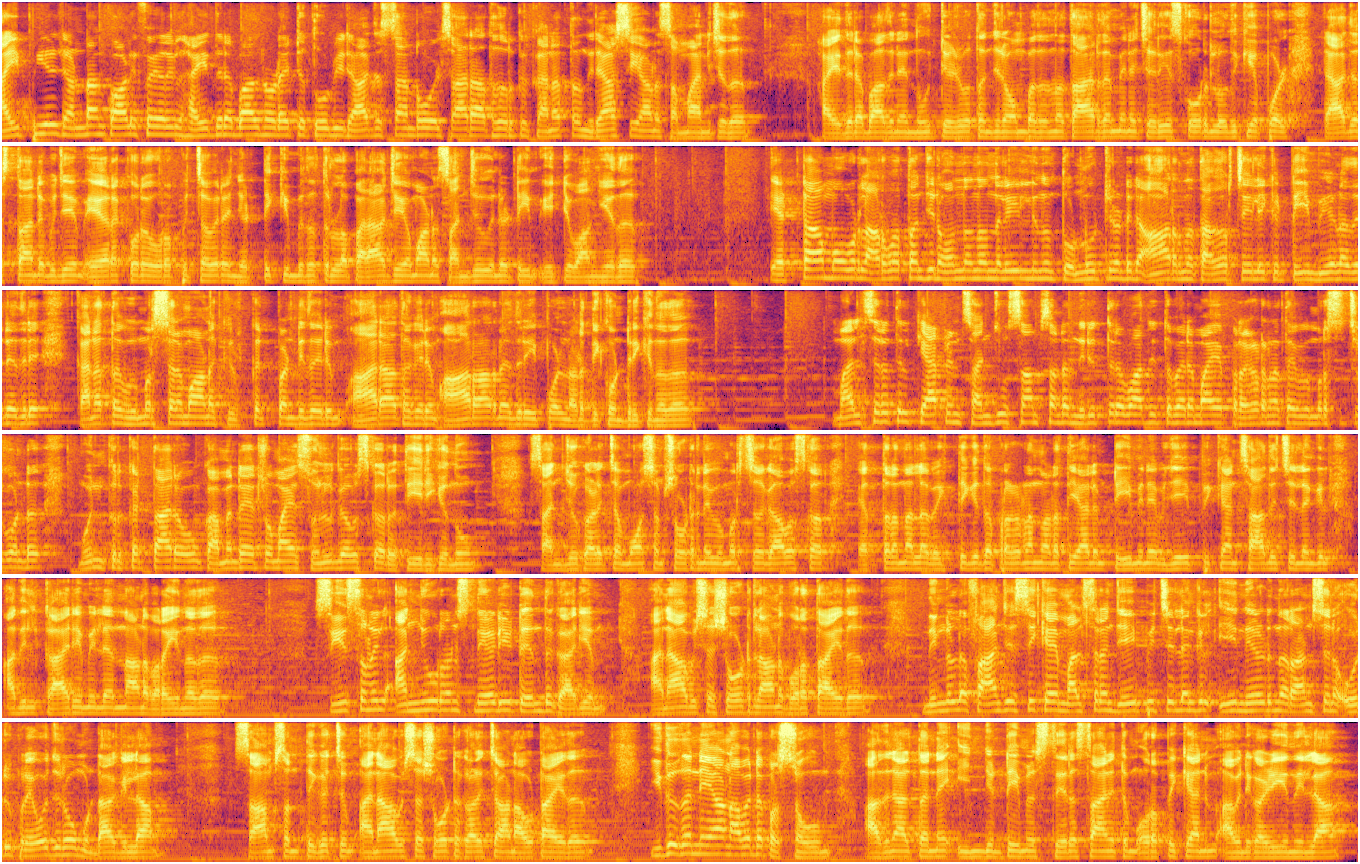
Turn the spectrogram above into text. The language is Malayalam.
ഐ പി എൽ രണ്ടാം ക്വാളിഫയറിൽ ഹൈദരാബാദിനോടേറ്റ തോൽവി രാജസ്ഥാൻ റോയൽസ് ആരാധകർക്ക് കനത്ത നിരാശയാണ് സമ്മാനിച്ചത്. ഹൈദരാബാദിനെ നൂറ്റി എഴുപത്തഞ്ചിന് ഒമ്പത് എന്ന താരതമ്യേന ചെറിയ സ്കോറിൽ ഒതുക്കിയപ്പോൾ രാജസ്ഥാന്റെ വിജയം ഏറെക്കുറെ ഉറപ്പിച്ചവരെ ഞെട്ടിക്കും വിധത്തിലുള്ള പരാജയമാണ് സഞ്ജുവിന്റെ ടീം ഏറ്റുവാങ്ങിയത്. എട്ടാം ഓവറിൽ അറുപത്തഞ്ചിന് ഒന്നെന്ന നിലയിൽ നിന്നും തൊണ്ണൂറ്റി രണ്ടിന് ആറെന്ന തകർച്ചയിലേക്ക് ടീം വീണതിനെതിരെ കനത്ത വിമർശനമാണ് ക്രിക്കറ്റ് പണ്ഡിതരും ആരാധകരും ആറാറിനെതിരെ ഇപ്പോൾ നടത്തിക്കൊണ്ടിരിക്കുന്നത്. മത്സരത്തിൽ ക്യാപ്റ്റൻ സഞ്ജു സാംസന്റെ നിരുത്തരവാദിത്വപരമായ പ്രകടനത്തെ വിമർശിച്ചുകൊണ്ട് മുൻ ക്രിക്കറ്റ് താരവും കമന്റേറ്ററുമായ സുനിൽ ഗവസ്കർ എത്തിയിരിക്കുന്നു. സഞ്ജു കളിച്ച മോശം ഷോട്ടിനെ വിമർശിച്ച ഗാവസ്കർ എത്ര നല്ല വ്യക്തിഗത പ്രകടനം നടത്തിയാലും ടീമിനെ വിജയിപ്പിക്കാൻ സാധിച്ചില്ലെങ്കിൽ അതിൽ കാര്യമില്ലെന്നാണ് പറയുന്നത്. സീസണിൽ അഞ്ഞൂറ് റൺസ് നേടിയിട്ട് എന്ത് കാര്യം? അനാവശ്യ ഷോട്ടിലാണ് പുറത്തായത്. നിങ്ങളുടെ ഫ്രാഞ്ചൈസിക്കായി മത്സരം ജയിപ്പിച്ചില്ലെങ്കിൽ ഈ നേടുന്ന റൺസിന് ഒരു പ്രയോജനവും ഉണ്ടാകില്ല. സാംസൺ തികച്ചും അനാവശ്യ ഷോട്ട് കളിച്ചാണ് ഔട്ടായത്. ഇതുതന്നെയാണ് അവന്റെ പ്രശ്നവും. അതിനാൽ തന്നെ ഇന്ത്യൻ ടീമിൽ സ്ഥിരസ്ഥാനത്തും ഉറപ്പിക്കാനും അവന് കഴിയുന്നില്ല.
